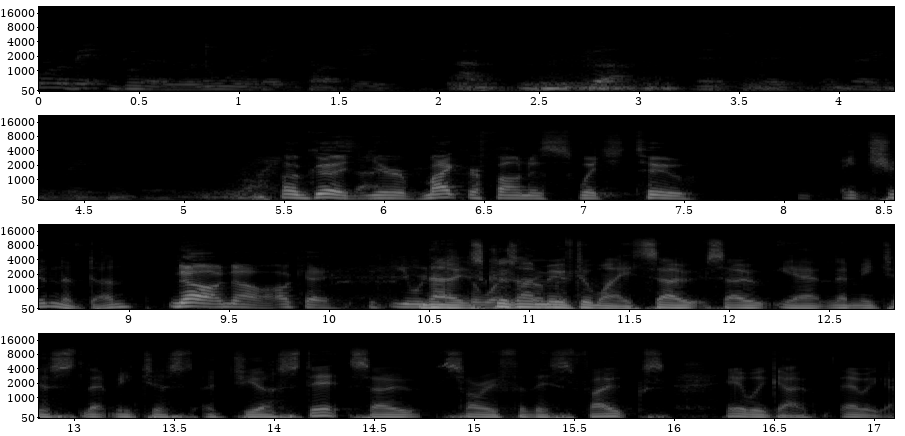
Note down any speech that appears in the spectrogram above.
all a bit blue and all a bit dodgy. Um, but there's there's a very good reason for this. Right. Oh, good. so- Your microphone is switched too. it shouldn't have done. No, no. Okay. You were No, it's because I from it. moved away. So so yeah, let me just let me just adjust it. So sorry for this, folks. Here we go. There we go.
